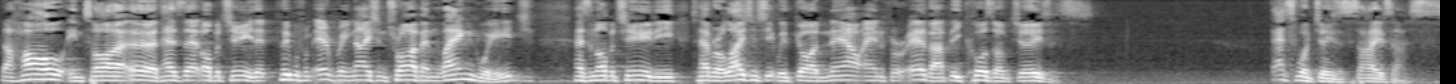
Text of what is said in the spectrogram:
The whole entire earth has that opportunity that people from every nation, tribe and language has an opportunity to have a relationship with God now and forever because of Jesus. That's what Jesus saves us.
